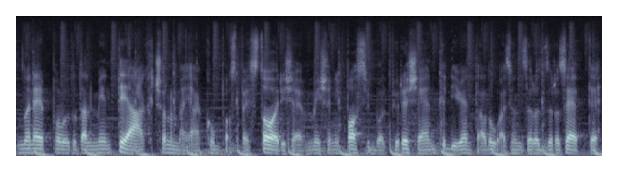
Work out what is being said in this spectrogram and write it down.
non è proprio totalmente action ma è anche un po' spy story cioè Mission Impossible più recente è diventato quasi un 007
